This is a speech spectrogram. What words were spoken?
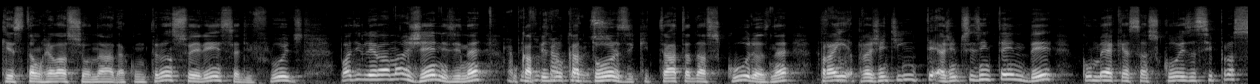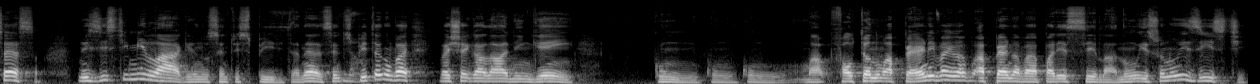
questão relacionada com transferência de fluidos, pode ler lá na Gênese, né? Capítulo o capítulo 14. 14, que trata das curas, né? Para a gente, a gente precisa entender como é que essas coisas se processam. Não existe milagre no centro espírita, né? O centro não. espírita não vai, vai chegar lá ninguém com, com, com uma, faltando uma perna e vai, a perna vai aparecer lá. Não, isso não existe.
